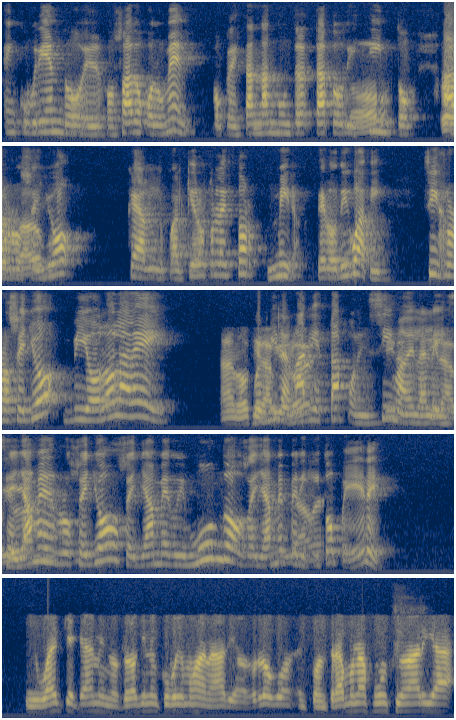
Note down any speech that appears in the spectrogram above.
encubriendo el Rosado Columel, porque le están dando un trato No, distinto a Rosado. Rosselló que a cualquier otro lector, mira, te lo digo a ti, si Rosselló violó la ley, Ah, no, si pues mira, nadie está por encima si- de la si ley. la Se llame Rosselló, se llame Duimundo, o se llame Periquito Pérez. igual que Carmen, nosotros aquí no encubrimos a nadie, nosotros con- encontramos una funcionaria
